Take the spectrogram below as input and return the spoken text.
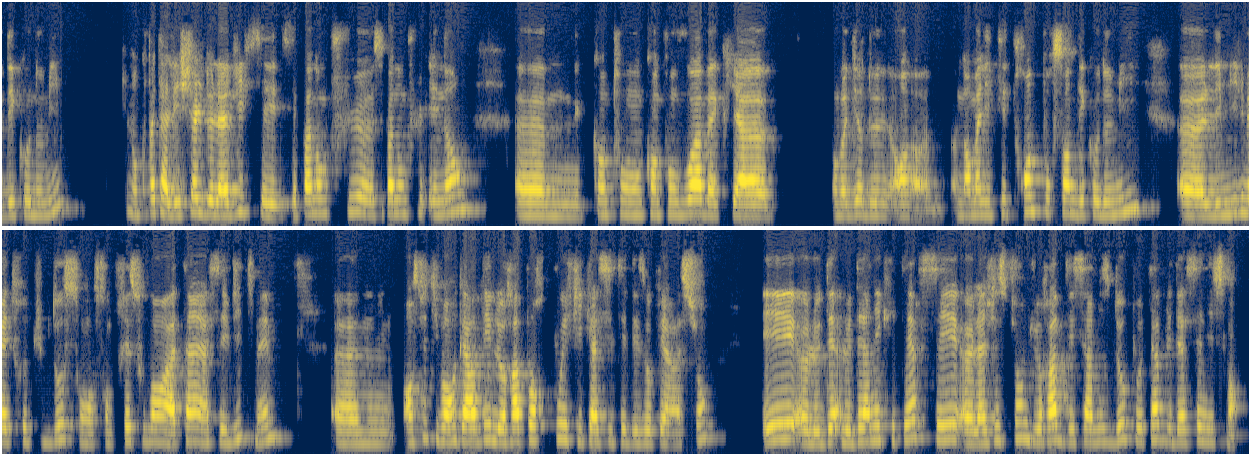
d'économie. Donc, en fait, à l'échelle de la ville, ce n'est pas, non plus, euh, pas non plus énorme. Euh, quand, on, quand on voit bah, qu'il y a, on va dire, de, en, normalité 30% d'économie, euh, les 1000 mètres cubes d'eau sont, très souvent atteints assez vite même. ensuite, ils vont regarder le rapport coût-efficacité des opérations. Et le, le, dernier critère, c'est la gestion durable des services d'eau potable et d'assainissement.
